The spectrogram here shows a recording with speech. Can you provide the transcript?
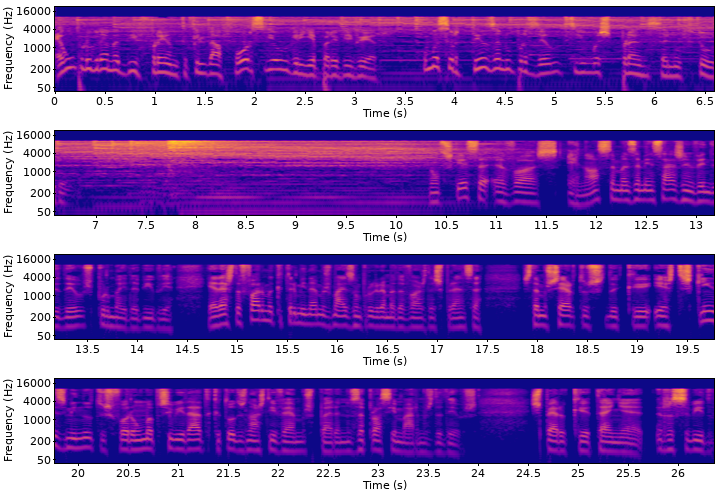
é um programa diferente que lhe dá força e alegria para viver. Uma certeza no presente e uma esperança no futuro. Não se esqueça, a voz é nossa, mas a mensagem vem de Deus por meio da Bíblia. É desta forma que terminamos mais um programa da Voz da Esperança. Estamos certos de que estes 15 minutos foram uma possibilidade que todos nós tivemos para nos aproximarmos de Deus. Espero que tenha recebido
